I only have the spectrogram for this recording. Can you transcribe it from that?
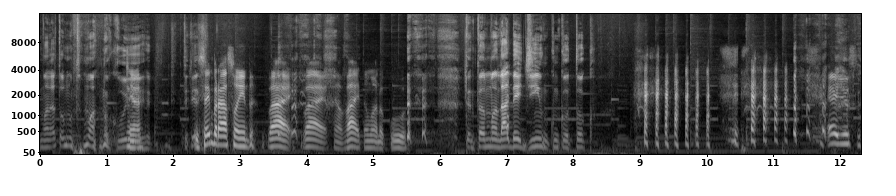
mandar todo mundo tomar no cu É. e... E sem braço ainda. Vai, vai, vai tomar no cu. Tentando mandar dedinho com cotoco. É isso.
